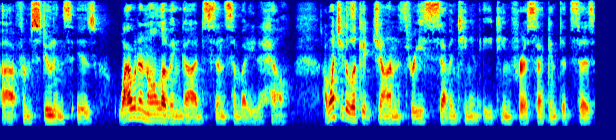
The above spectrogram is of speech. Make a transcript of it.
uh, from students is why would an all loving God send somebody to hell? I want you to look at John 3 17 and 18 for a second that says,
